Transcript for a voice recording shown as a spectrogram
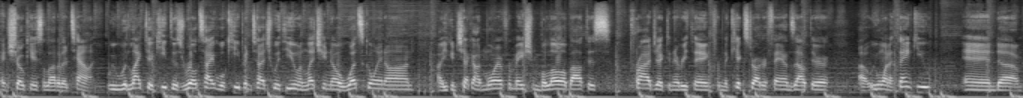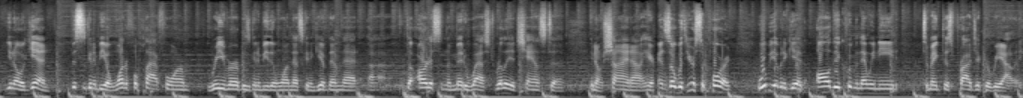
and showcase a lot of their talent. We would like to keep this real tight. We'll keep in touch with you and let you know what's going on. Uh, you can check out more information below about this project and everything from the Kickstarter fans out there. Uh, we want to thank you. And, um, you know, again, this is going to be a wonderful platform. Reverb is going to be the one that's going to give them that, uh, the artists in the Midwest, really a chance to, you know, shine out here. And so with your support, we'll be able to get all the equipment that we need to make this project a reality.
